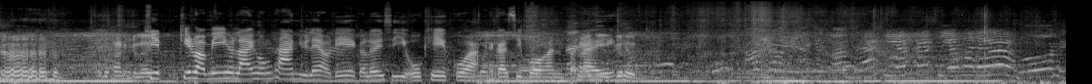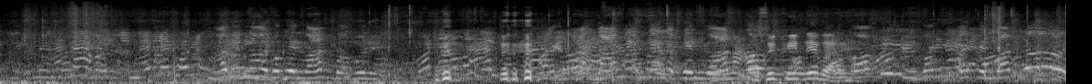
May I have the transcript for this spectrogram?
เออบ่ทันกันเลยคิดคิดว่ามีลายของทานอยู่แล้วเด้ก็เลยสีโอเคกว่าในการสีบอลปานใดขายดีเกินเคี้ยวมาเด้อบ่เป็นวัดบ่มื้อนี้ ร้านนั้นแม่จะเป็นวัดรู้สึกผิดได้บ่เนี่ยของนี่บ่มีใครเป็นวัดเลย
